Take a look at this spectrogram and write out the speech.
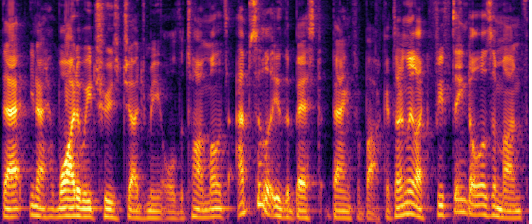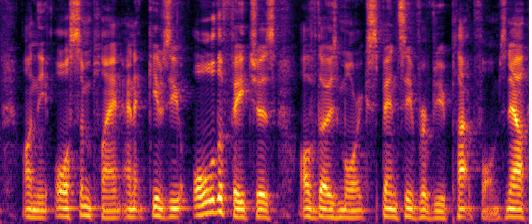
that, you know, why do we choose Judge Me all the time? Well, it's absolutely the best bang for buck. It's only like $15 a month on the awesome plan and it gives you all the features of those more expensive review platforms. Now,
